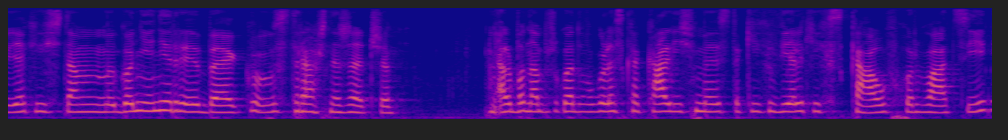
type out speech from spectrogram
jakieś tam gonienie rybek, straszne rzeczy. Albo na przykład w ogóle skakaliśmy z takich wielkich skał w Chorwacji,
